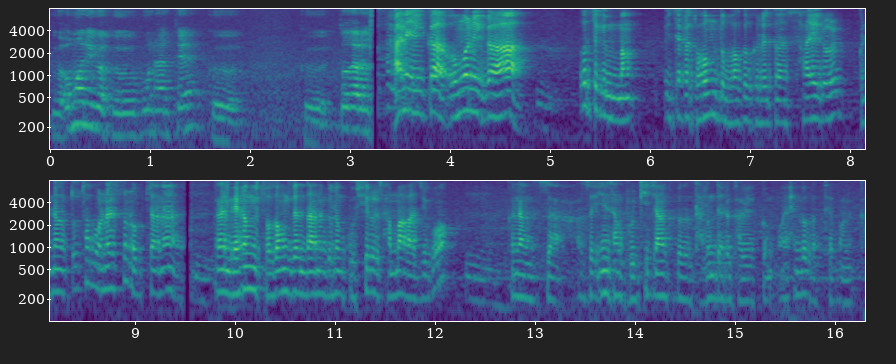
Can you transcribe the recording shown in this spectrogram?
그러니까 어머니가 그분한테 그 그 또 다른 아니 그러니까 어머니가 어떻게 막 이때가 도움도 받고 그랬던 사이를 그냥 쫓아보낼 순 없잖아. 그냥 내 형이 조동된다는 그런 구실을 삼아가지고 그냥 진짜 아주 인상 불키지 않고 다른 데로 가게끔 한 것 같아 보니까.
